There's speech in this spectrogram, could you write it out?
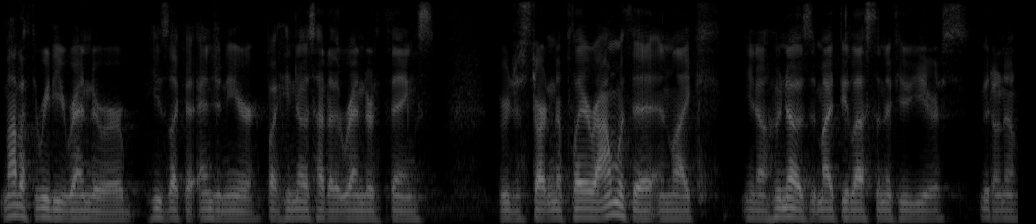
not a 3D renderer. He's like an engineer, but he knows how to render things. We were just starting to play around with it, and like you know, who knows? It might be less than a few years. We don't know.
